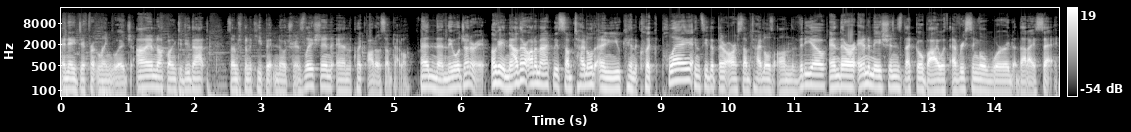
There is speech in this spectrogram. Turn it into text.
in a different language. I am not going to do that. So I'm just gonna keep it no translation and click auto subtitle. And then they will generate. Okay, now they're automatically subtitled and you can click play. You can see that there are subtitles on the video and there are animations that go by with every single word that I say.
